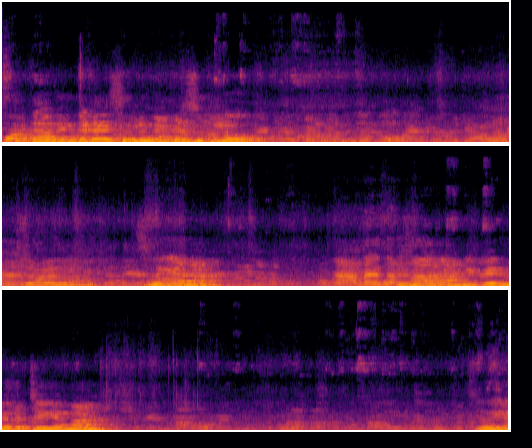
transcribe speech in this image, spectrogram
కోట వెంకటేశ్వర్లు వెంకట సుబ్బులు సూయ ఒకసారి ఆంటీ పేరు మీద వచ్చేయమ్మా సూయ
